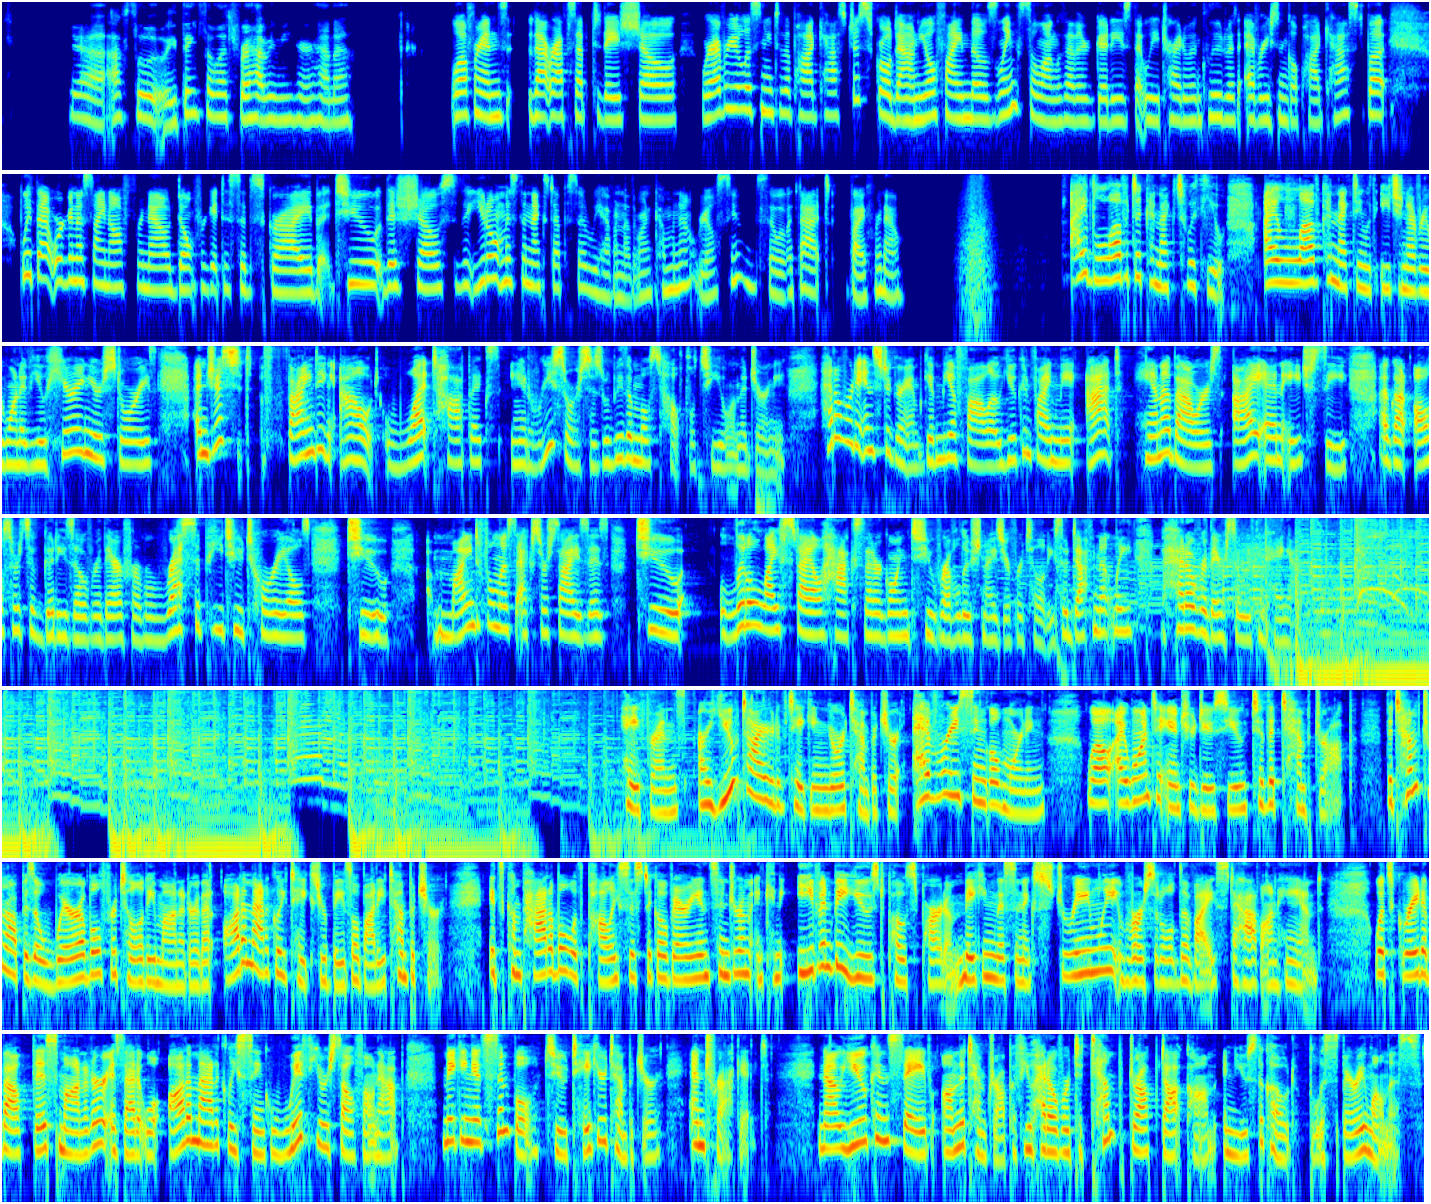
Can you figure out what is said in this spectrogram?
Yeah, absolutely. Thanks so much for having me here, Hannah. Well, friends, that wraps up today's show. Wherever you're listening to the podcast, just scroll down. You'll find those links along with other goodies that we try to include with every single podcast. But with that, we're going to sign off for now. Don't forget to subscribe to this show so that you don't miss the next episode. We have another one coming out real soon. So, with that, bye for now. I'd love to connect with you. I love connecting with each and every one of you, hearing your stories, and just finding out what topics and resources would be the most helpful to you on the journey. Head over to Instagram, give me a follow. You can find me at Hannah Bowers, INHC. I've got all sorts of goodies over there from recipe tutorials to mindfulness exercises to little lifestyle hacks that are going to revolutionize your fertility. So definitely head over there so we can hang out. Hey friends, are you tired of taking your temperature every single morning? Well, I want to introduce you to the Temp Drop. The Temp Drop is a wearable fertility monitor that automatically takes your basal body temperature. It's compatible with polycystic ovarian syndrome and can even be used postpartum, making this an extremely versatile device to have on hand. What's great about this monitor is that it will automatically sync with your cell phone app, making it simple to take your temperature and track it. Now you can save on the Temp Drop if you head over to tempdrop.com and use the code BlissberryWellness.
